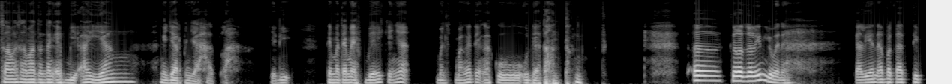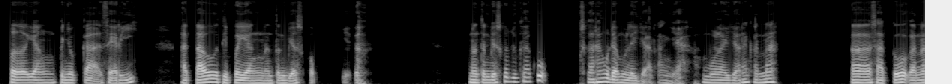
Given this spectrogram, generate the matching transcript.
sama-sama tentang FBI yang ngejar penjahat lah jadi tema-tema FBI kayaknya banyak banget yang aku udah tonton uh, kalau kalian gimana Kalian apakah tipe yang penyuka seri atau tipe yang nonton bioskop gitu? Nonton bioskop juga aku sekarang udah mulai jarang ya. Mulai jarang karena uh, satu karena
